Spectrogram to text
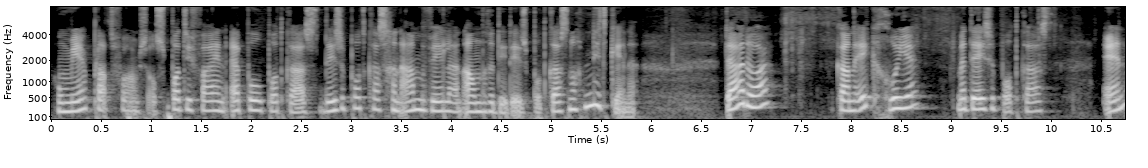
hoe meer platforms als Spotify en Apple Podcasts deze podcast gaan aanbevelen aan anderen die deze podcast nog niet kennen. Daardoor kan ik groeien met deze podcast en,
